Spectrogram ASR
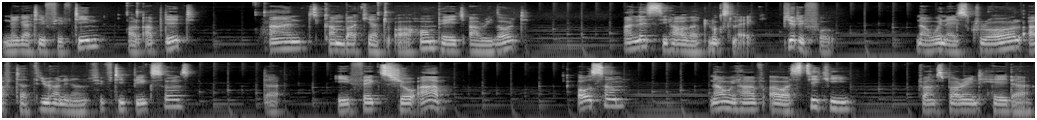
negative 15. I'll update and come back here to our home page. I'll reload and let's see how that looks like. Beautiful. Now when I scroll after 350 pixels, the effects show up. Awesome. Now we have our sticky transparent header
